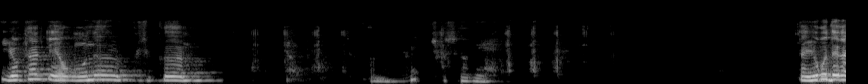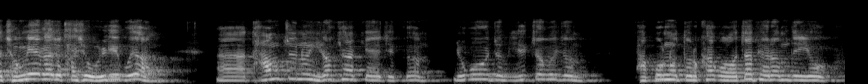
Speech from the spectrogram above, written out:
이렇게 할게요. 오늘 지금 잠깐만요. 출석이 자, 요거 내가 정리해가지고 다시 올리고요. 아, 다음 주는 이렇게 할게요. 지금 요거 좀 일정을 좀 바꿔놓도록 하고 어차피 여러분들이 요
